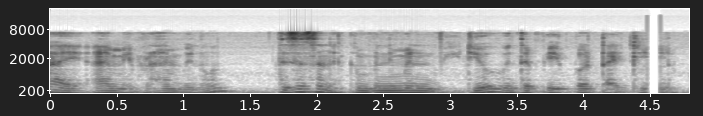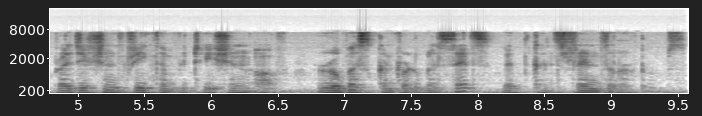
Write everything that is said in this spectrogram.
Hi, I'm Abraham Vinod. This is an accompaniment video with the paper titled Projection-Free Computation of Robust Controllable Sets with Constrained Zonotopes.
